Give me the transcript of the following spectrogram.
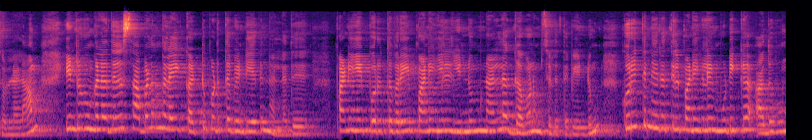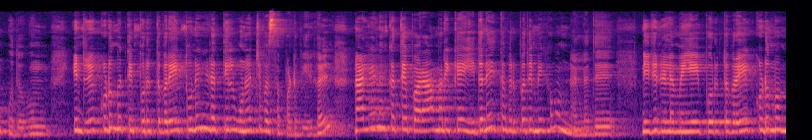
சொல்லலாம். இன்று உங்களது சபலங்களை கட்டுப்படுத்த வேண்டியது நல்லது. பணியை பொறுத்தவரை பணியில் இன்னும் நல்ல கவனம் செலுத்த வேண்டும். குறித்த நேரத்தில் பணிகளை முடிக்க அதுவும் உதவும். இன்று குடும்பத்தை பொறுத்தவரை துணையிடத்தில் உணர்ச்சி வசப்படுவீர்கள். நல்லிணக்கத்தை பராமரிக்க இதனை தவிர்ப்பது மிகவும் நல்லது. நிதி நிலைமையை பொறுத்தவரை குடும்பம்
